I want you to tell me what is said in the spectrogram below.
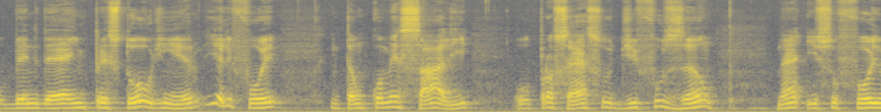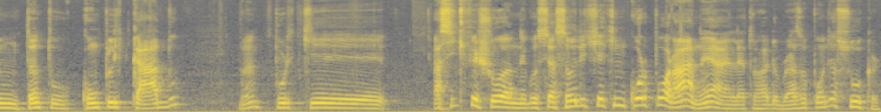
o BNDE emprestou o dinheiro e ele foi então começar ali o processo de fusão. Né? Isso foi um tanto complicado, né? porque assim que fechou a negociação ele tinha que incorporar né, a Eletro Rádio Brás ao Pão de Açúcar.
